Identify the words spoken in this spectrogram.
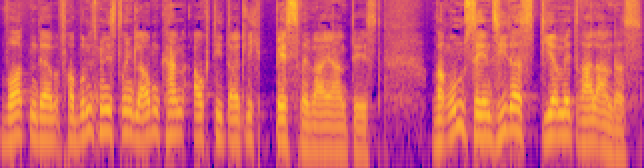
Worten der Frau Bundesministerin glauben kann, auch die deutlich bessere Variante ist. Warum sehen Sie das diametral anders?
